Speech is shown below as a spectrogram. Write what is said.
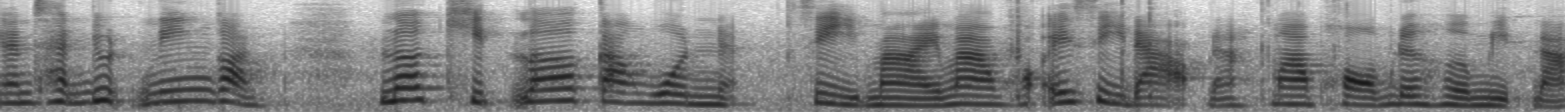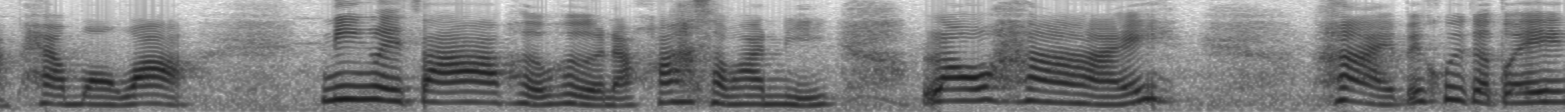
งั้นฉันหยุดนิ่งก่อน เลิกคิดเลิกกังวลเนี่ยสี่ไม้มาเพราะไอ้สี่ดาบนะมาพร้อมเดอะเฮอร์มิตนะแพลมองว่า นิ่งเลยจ้าเผลอๆนะความสัมพันธ์นี้ เราหายหายไปคุยกับตัวเอง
